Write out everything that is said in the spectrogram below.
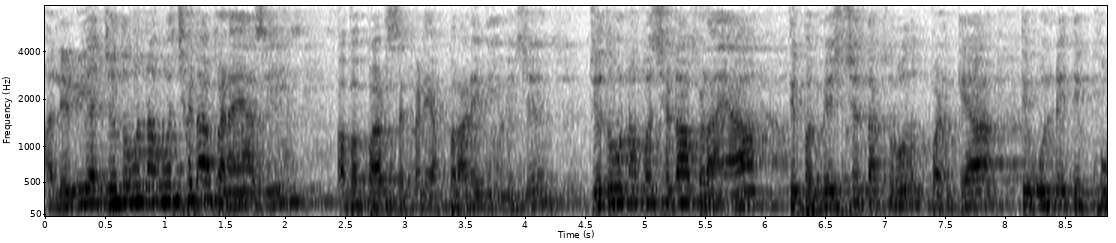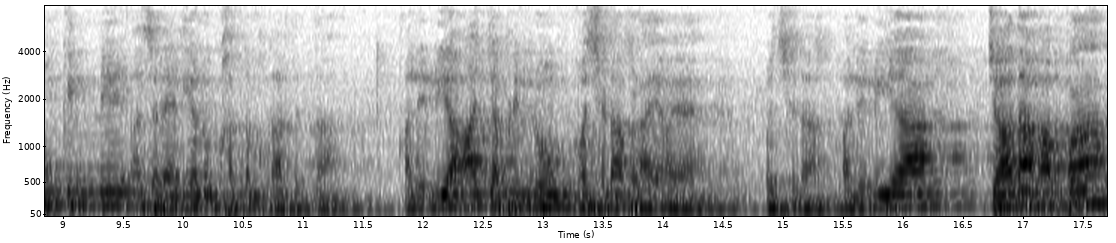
ਹਾਲੇਲੂਇਆ, ਜਦੋਂ ਉਹਨਾਂ ਵਛੜਾ ਬਣਾਇਆ ਸੀ, ਆਪਾਂ ਪੜ ਸਕਣੇ ਆ ਪੁਰਾਣੇ ਨਿਯਮ ਵਿੱਚ। ਜਦੋਂ ਉਹਨਾਂ ਵਛੜਾ ਬਣਾਇਆ ਤੇ ਪਰਮੇਸ਼ਰ ਦਾ ਕ੍ਰੋਧ ਭੜਕਿਆ ਤੇ ਉਹਨੇ ਦੇਖੋ ਕਿੰਨੇ ਇਜ਼ਰਾਈਲੀਆਂ ਨੂੰ ਖਤਮ ਕਰ ਦਿੱਤਾ। ਹਾਲੇਲੂਇਆ, ਅੱਜ ਆਪਣੇ ਲੋਕ ਵਛੜਾ ਬਣਾਇਆ ਹੋਇਆ ਹੈ। ਵਛੜਾ। ਹਾਲੇਲੂਇਆ। ਜ਼ਿਆਦਾ ਆਪਾਂ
